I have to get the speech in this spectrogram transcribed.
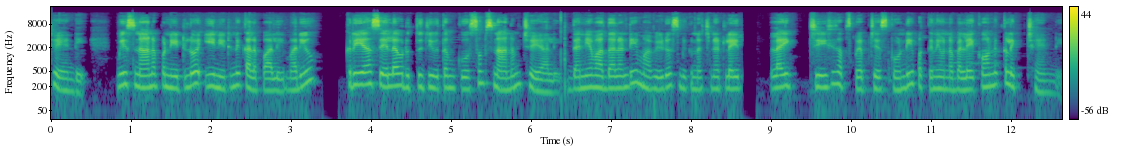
చేయండి. మీ స్నానపు నీటిలో ఈ నీటిని కలపాలి మరియు క్రియాశీల వృత్తి జీవితం కోసం స్నానం చేయాలి. ధన్యవాదాలండి. మా వీడియోస్ మీకు నచ్చినట్లయితే లైక్ చేసి సబ్స్క్రైబ్ చేసుకోండి. పక్కనే ఉన్న బెల్ ఐకాన్ క్లిక్ చేయండి.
